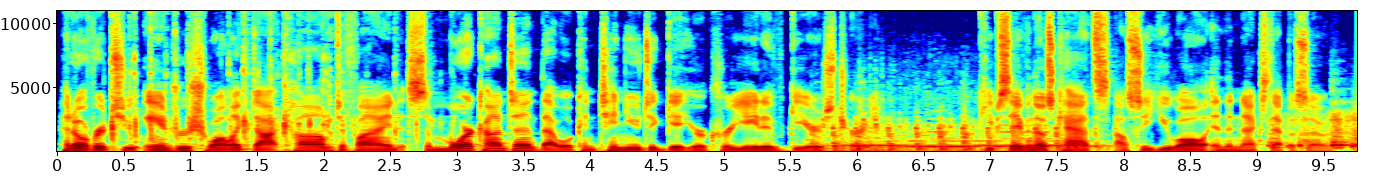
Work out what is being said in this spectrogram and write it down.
head over to andrewchwalik.com to find some more content that will continue to get your creative gears turning. Keep saving those cats. I'll see you all in the next episode.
